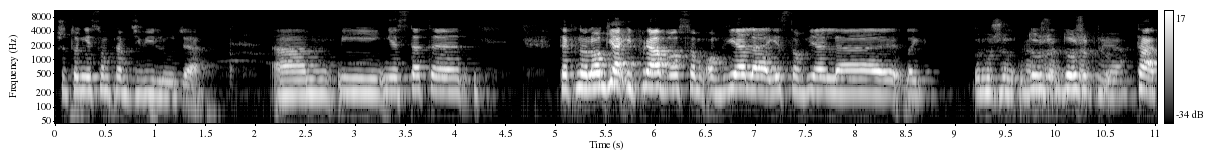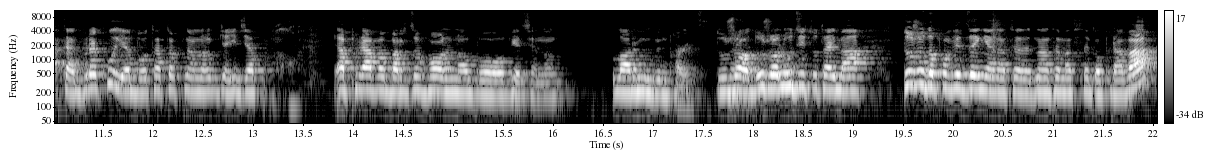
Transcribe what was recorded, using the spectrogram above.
że to nie są prawdziwi ludzie. Em, I niestety technologia i prawo są o wiele, jest o wiele like, duży, bra- duży, brakuje. tak, tak, brakuje, bo ta technologia idzie, a prawo bardzo wolno, bo wiecie, no, lot of moving parts. Dużo, No. dużo ludzi tutaj ma dużo do powiedzenia na, te, na temat tego prawa.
